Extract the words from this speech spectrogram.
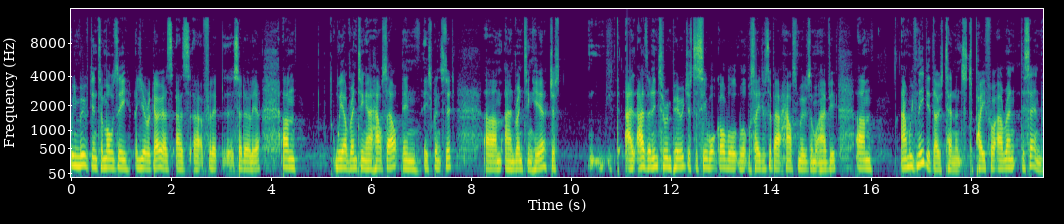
we moved into Molesey a year ago, as, as uh, Philip uh, said earlier. Um, we are renting our house out in East Grinstead um, and renting here, just as, as, an interim period, just to see what God will, will, say to us about house moves and what have you. Um, and we've needed those tenants to pay for our rent this end.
